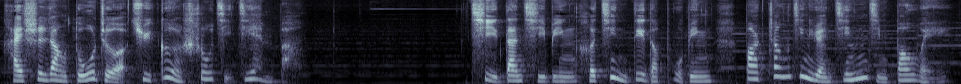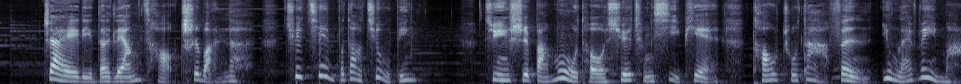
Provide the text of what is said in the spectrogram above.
还是让读者去各抒己见吧。契丹骑兵和晋帝的步兵把张敬远紧紧包围。寨里的粮草吃完了，却见不到救兵。军士把木头削成细片，掏出大粪用来喂马。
